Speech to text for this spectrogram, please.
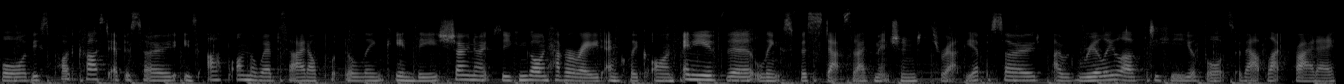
for this podcast episode is up on the website. I'll put the link in the show notes so you can go and have a read and click on any of the links for stats that I've mentioned throughout the episode. I would really love to hear your thoughts about Black Friday,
